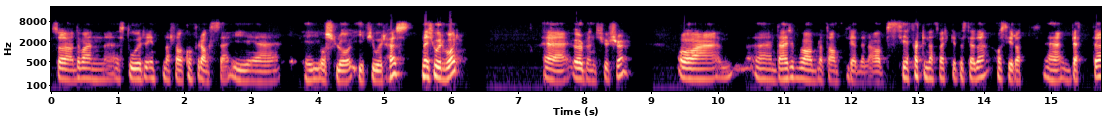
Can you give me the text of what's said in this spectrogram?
så det var en eh, stor internasjonal konferanse i i Oslo i fjor, høst, nei, fjor vår. Urban Future. Og eh, der var bl.a. lederen av C40-nettverket til stede og sier at eh, dette,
